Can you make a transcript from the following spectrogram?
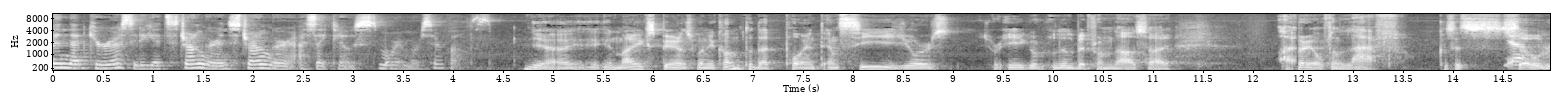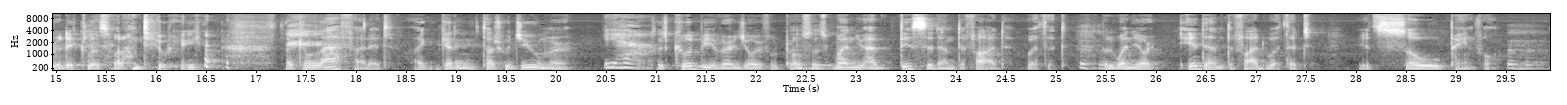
then that curiosity gets stronger and stronger as i close more and more circles Yeah, in my experience, when you come to that point and see yours, your ego a little bit from the outside, I very often laugh because it's Yeah. so ridiculous what I'm doing. I can laugh at it. I get in touch with humor. yeah So it could be a very joyful process mm-hmm. when you have disidentified with it. Mm-hmm. But when you're identified with it, it's so painful. Mm-hmm.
